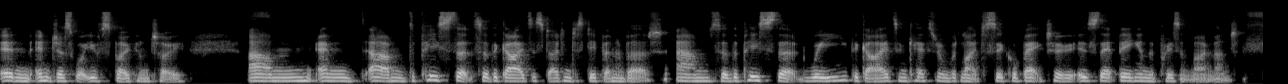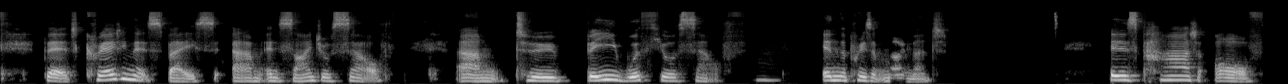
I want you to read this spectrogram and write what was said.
in in just what you've spoken to um, and um, the piece that so the guides are starting to step in a bit. Um, so the piece that we, the guides, and Catherine would like to circle back to is that being in the present moment, that creating that space um, inside yourself um, to be with yourself mm. in the present moment is part of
